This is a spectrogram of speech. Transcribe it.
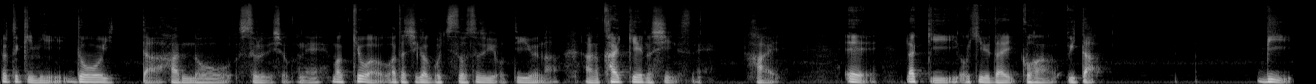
の時にどういった反応をするでしょうかね、まあ、今日は私がご馳走するよっていうようなあの会計のシーンですね。はい。A ラッキーお昼代ご飯浮いた。B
